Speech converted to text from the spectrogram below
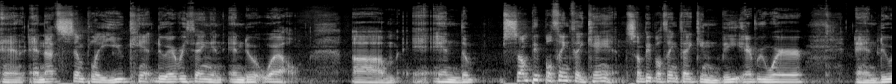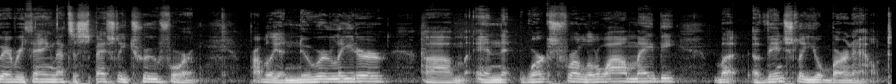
And, and that's simply you can't do everything and, and do it well. Um, and the, some people think they can. Some people think they can be everywhere and do everything. That's especially true for probably a newer leader, um, and it works for a little while maybe, but eventually you'll burn out.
